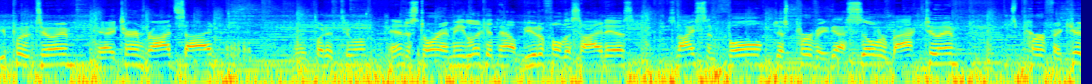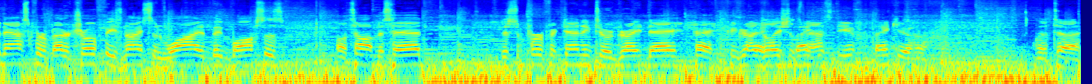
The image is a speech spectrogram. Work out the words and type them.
You put it to him. Yeah, he turned broadside, and we put it to him. End of story. I mean, look at how beautiful this hide is. It's nice and full, just perfect. Got a silver back to him. Perfect. Couldn't ask for a better trophy. He's nice and wide, big bosses on top of his head. Just a perfect ending to a great day. Hey, congratulations, Thank man. you, Steve. Thank you. But uh,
